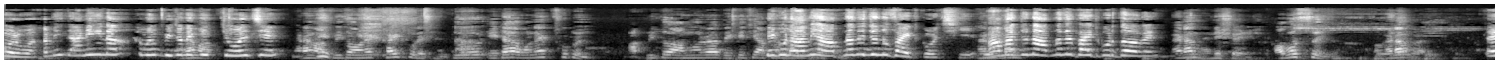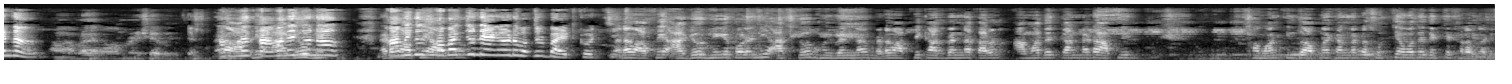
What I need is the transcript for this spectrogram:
করব? আমি জানি না আমার পিছনে কি চলছে। ম্যাডাম আপনি তো অনেক ফাইট করেছেন তো এটা অনেক ছোটই। আপনি তো আমরা দেখেছি দেখুন আমি আপনাদের জন্য ফাইট করছি। আমার জন্য আপনাদের ফাইট করতে হবে। ম্যাডাম নিশ্চয়ই নিশ্চয়ই। অবশ্যই। ম্যাডাম তাই না? আমাদের জন্য আমি তো সবার জন্য এগারোটা বছর ফাইট করছি। ম্যাডাম আপনি আগেও ভেঙে পড়েননি আজকেও ভাঙবেন না। ম্যাডাম আপনি কাঁদবেন না কারণ আমাদের কান্নাটা আপনি সমান কিন্তু আপনার কান্নাটা সত্যি আমাদের দেখতে খারাপ লাগে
